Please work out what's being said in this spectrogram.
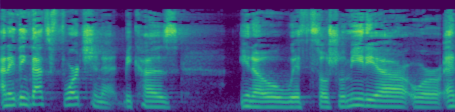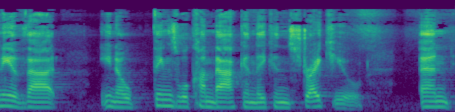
And I think that's fortunate because, you know, with social media or any of that, you know, things will come back and they can strike you. And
